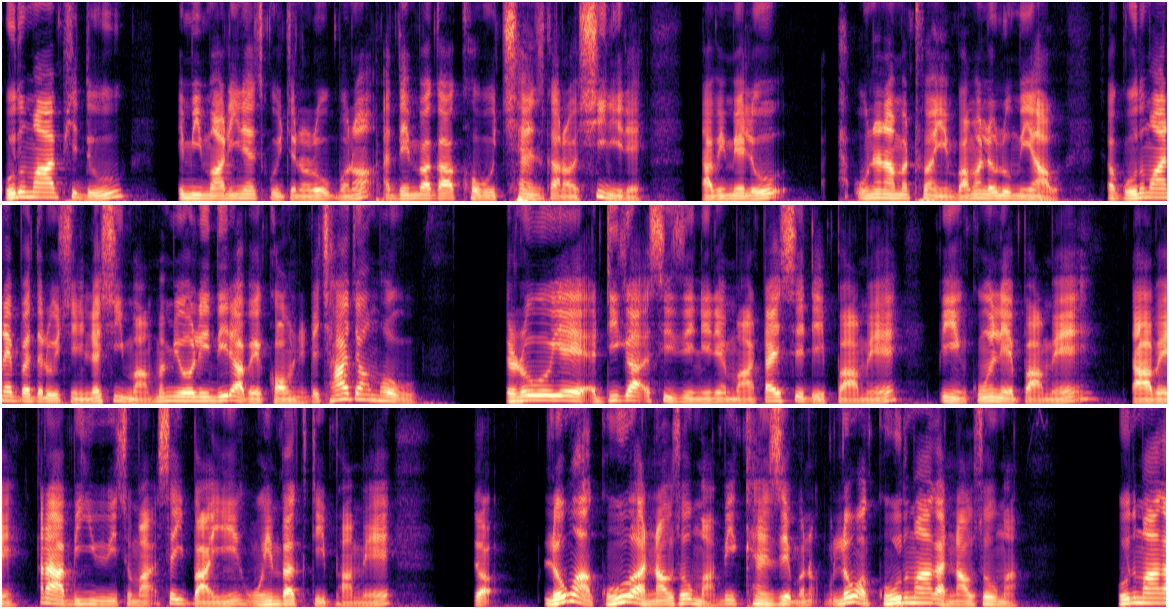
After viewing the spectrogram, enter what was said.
ဂိုးသမားဖြစ်သူအီမီမာတီနက်စ်ကိုကျွန်တော်တို့ပေါ့နော်အသင်းဘက်ကခေါ်ဖို့ chance ကတော့ရှိနေတယ်ဒါပေမဲ့လို့ဦးနနာမထွက်ရင်ဘာမှလုပ်လို့မရဘူးဆိုတော့ဂိုးသမားနဲ့ပတ်သက်လို့ရှိရင်လက်ရှိမှာမမျော်လင့်သေးတာပဲကောင်းတယ်တခြားကြောင့်မဟုတ်ဘူး ကျွန်တော်တို့ရဲ့အဓိကအစီအစဉ်လေးထဲမှာတိုက်စစ်တွေပါမယ်ပြီးရင်ကွင်းလေပါမယ်ဒါပဲအဲ့ဒါပြီးပြီဆိုမှစိတ်ပါရင် win back တွေပါမယ်ဆိုတော့လုံးဝဂိုးကနောက်ဆုံးမှာပြီးခံစစ်ပေါ့နော်လုံးဝဂိုးသမားကနောက်ဆုံးမှာဂိုးသမားက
